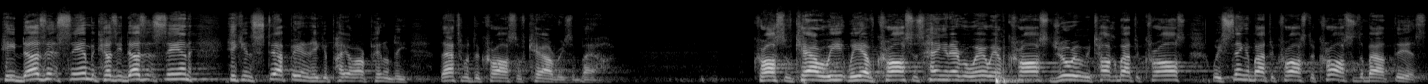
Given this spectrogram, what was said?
He doesn't sin because he doesn't sin. He can step in and he can pay our penalty. That's what the cross of Calvary is about. Cross of Calvary, we, we have crosses hanging everywhere. We have cross jewelry. We talk about the cross. We sing about the cross. The cross is about this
